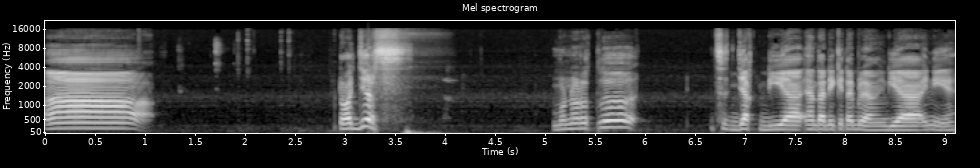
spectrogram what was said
Eh Rodgers. Menurut lu sejak dia yang tadi kita bilang dia ini ya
